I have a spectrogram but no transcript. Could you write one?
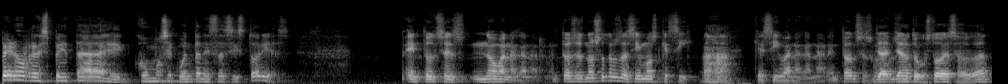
pero respeta eh, cómo se cuentan estas historias. entonces no van a ganar. Entonces nosotros decimos que sí, Ajá. que sí van a ganar. Entonces, Ya, ya no te gustó eso, ¿verdad?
